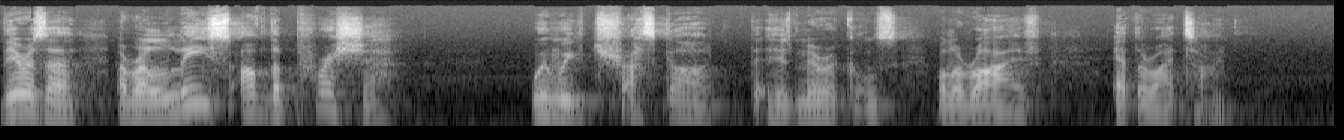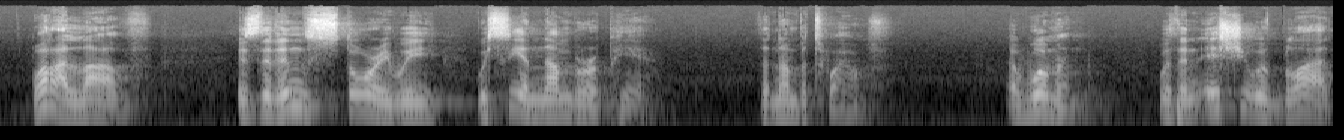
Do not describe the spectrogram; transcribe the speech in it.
There is a, a release of the pressure when we trust God that His miracles will arrive at the right time. What I love is that in the story we, we see a number appear the number 12. A woman with an issue of blood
